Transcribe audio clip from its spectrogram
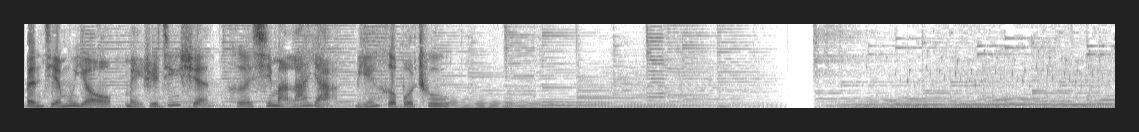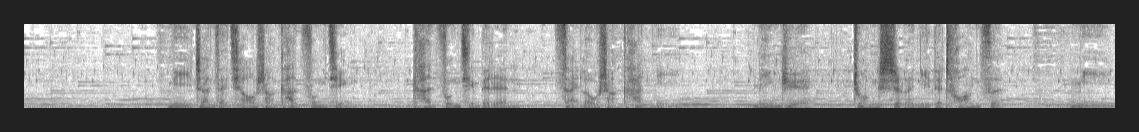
本节目由每日精选和喜马拉雅联合播出。你站在桥上看风景，看风景的人在楼上看你。明月装饰了你的窗子，你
